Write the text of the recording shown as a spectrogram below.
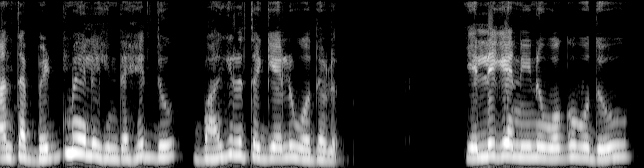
ಅಂತ ಬೆಡ್ ಮೇಲೆ ಹಿಂದೆ ಎದ್ದು ಬಾಗಿಲು ತೆಗೆಯಲು ಹೋದಳು. ಎಲ್ಲಿಗೆ ನೀನು ಹೋಗುವುದು?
